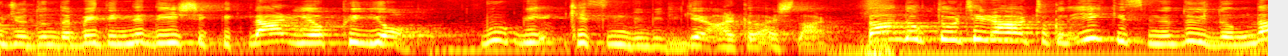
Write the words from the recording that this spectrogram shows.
vücudunda, bedeninde değişiklikler yapıyor. Bu bir kesin bir bilgi arkadaşlar. Ben Doktor Terry Hartog'un ilk ismini duyduğumda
